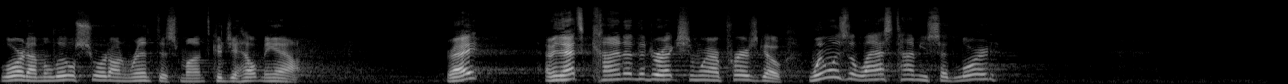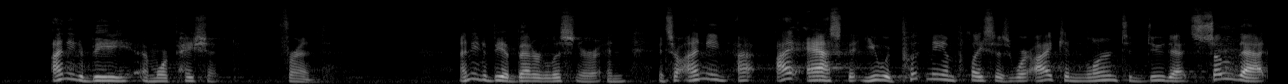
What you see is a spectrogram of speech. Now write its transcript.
Lord, I'm a little short on rent this month. Could you help me out? Right? I mean, that's kind of the direction where our prayers go. When was the last time you said, Lord, I need to be a more patient friend? I need to be a better listener. And, and so I need, I, I ask that you would put me in places where I can learn to do that so that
